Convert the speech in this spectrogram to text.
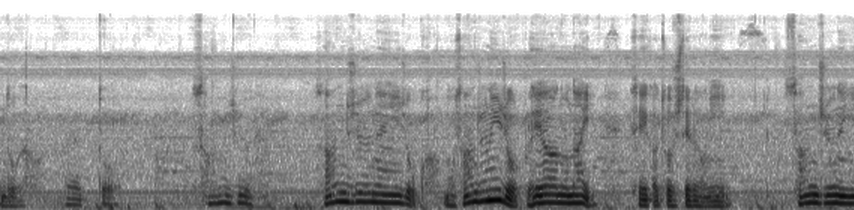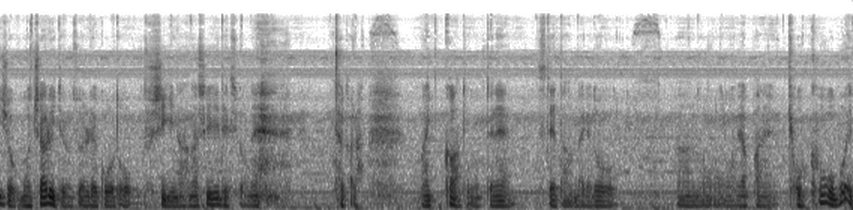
どうだろう。えっと30年30年以上か。もう30年以上プレイヤーのない生活をしてるのに30年以上持ち歩いてるんですよ。レコード。不思議な話ですよね。だからまあいっかと思ってね捨てたんだけどあのやっぱね曲を覚え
